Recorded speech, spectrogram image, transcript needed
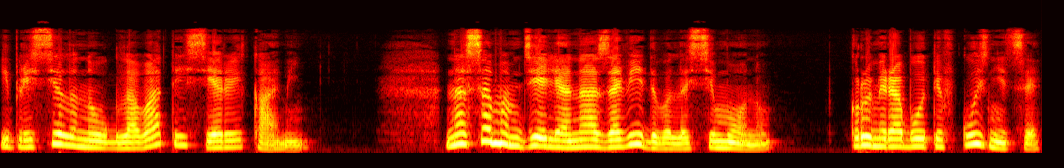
и присела на угловатый серый камень. На самом деле она завидовала Симону. Кроме работы в кузнице,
